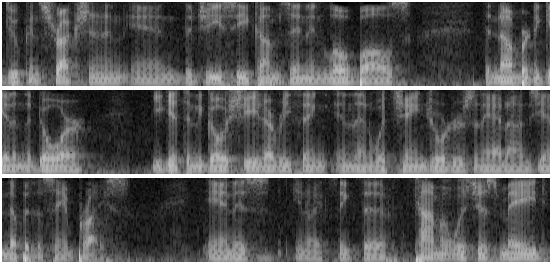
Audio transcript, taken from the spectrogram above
do construction and, and the GC comes in and lowballs the number to get in the door. You get to negotiate everything, and then with change orders and add-ons, you end up at the same price. And as, you know, I think the comment was just made,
